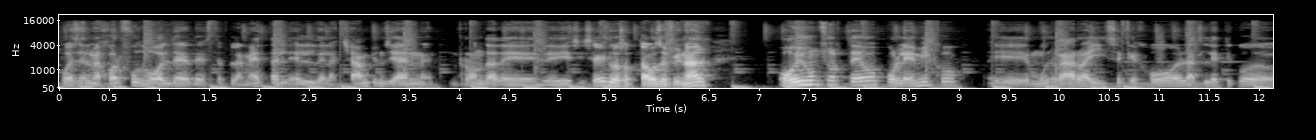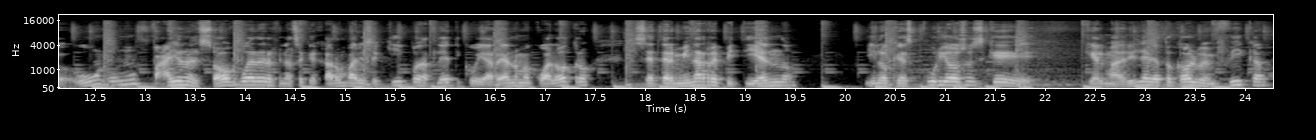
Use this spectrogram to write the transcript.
pues del mejor fútbol de, de este planeta, el, el, de la Champions, ya en ronda de, de 16, los octavos de final. Hoy un sorteo polémico eh, muy raro ahí, se quejó el Atlético, hubo un, fallo en el software, al final se quejaron varios equipos, Atlético, Villarreal, no me acuerdo cuál otro, se termina repitiendo. Y lo que es curioso es que, que al Madrid le había tocado el Benfica,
